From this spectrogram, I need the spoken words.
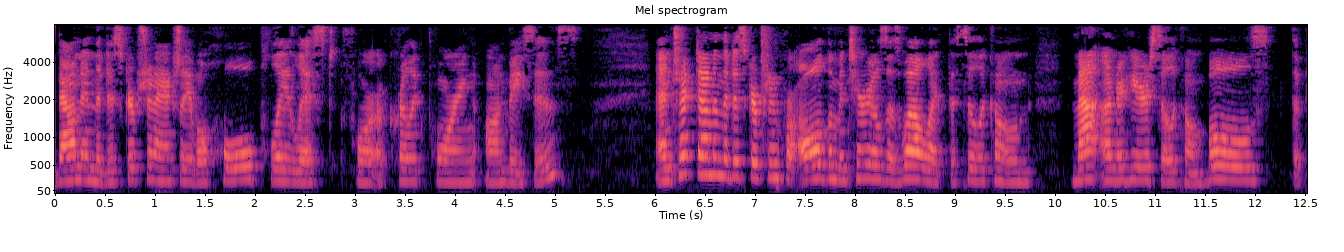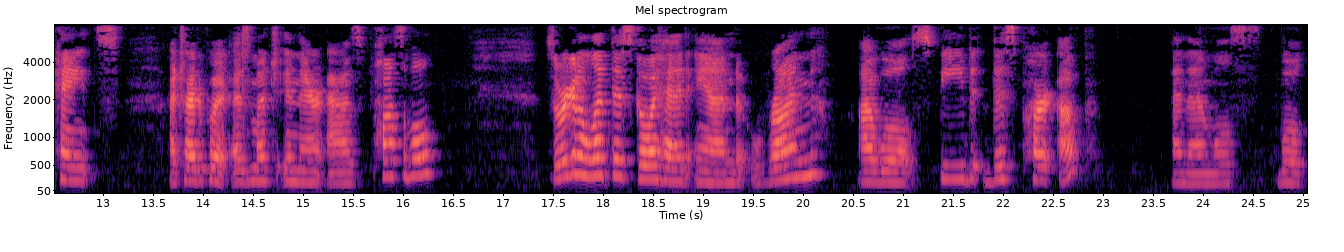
down in the description. I actually have a whole playlist for acrylic pouring on vases. And check down in the description for all the materials as well, like the silicone mat under here, silicone bowls, the paints. I try to put as much in there as possible. So we're going to let this go ahead and run. I will speed this part up and then we'll, we'll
